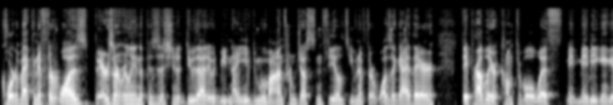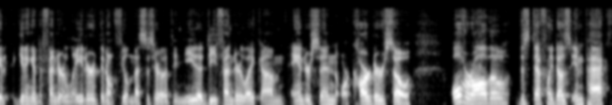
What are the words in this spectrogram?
quarterback. And if there was, Bears aren't really in the position to do that. It would be naive to move on from Justin Fields, even if there was a guy there. They probably are comfortable with maybe getting a defender later. They don't feel necessarily that they need a defender like um, Anderson or Carter. So overall, though, this definitely does impact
